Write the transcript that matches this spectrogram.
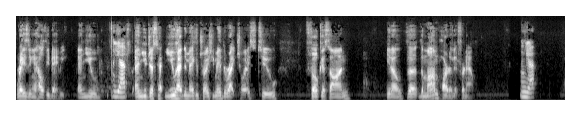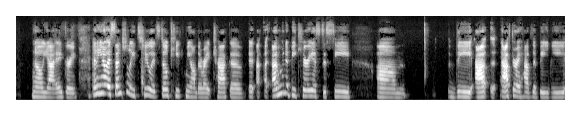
raising a healthy baby, and you yep. and you just you had to make a choice you made the right choice to focus on you know the the mom part of it for now yeah No, yeah, I agree. And you know, essentially too, it still keeps me on the right track of. It, I, I'm going to be curious to see, um, the after I have the baby,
